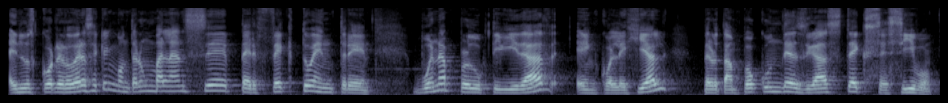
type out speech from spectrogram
en los corredores hay que encontrar un balance perfecto entre buena productividad en colegial, pero tampoco un desgaste excesivo.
